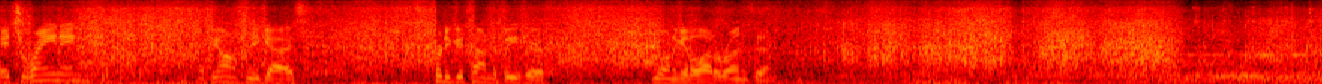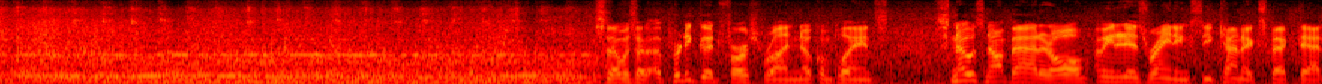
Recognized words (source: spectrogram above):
It's raining. I'll be honest with you guys. It's a pretty good time to be here. You want to get a lot of runs in. So that was a, a pretty good first run, no complaints. Snow's not bad at all. I mean, it is raining, so you kind of expect that.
